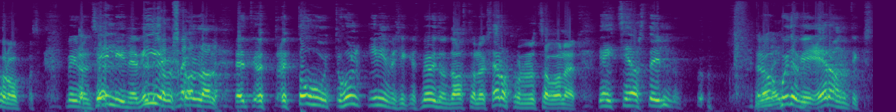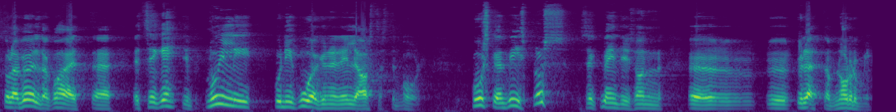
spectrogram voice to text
Euroopas. meil on selline viirus kallal, et, et, tohutu hulk inimesi, kes möödunud aastal oleks ära surnud samal ajal, jäid see aasta ellu. no, no muidugi erandiks tuleb öelda kohe, et, et see kehtib nulli kuni kuuekümne nelja aastaste puhul. kuuskümmend viis pluss segmendis on, ületab normi,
